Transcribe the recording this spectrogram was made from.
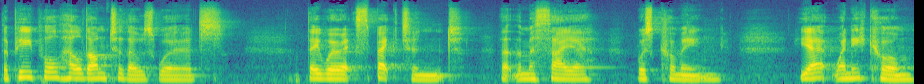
The people held on to those words. They were expectant that the Messiah was coming. Yet when he come,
